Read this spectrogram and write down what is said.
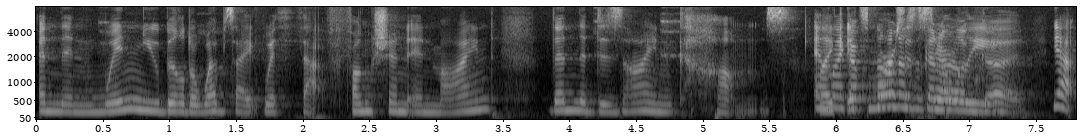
And then when you build a website with that function in mind, then the design comes. And, like, course it's gonna look good. Yeah,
